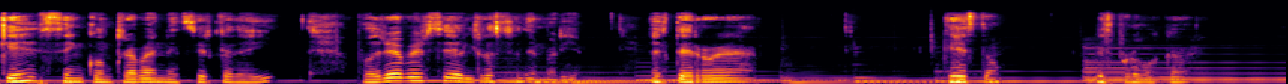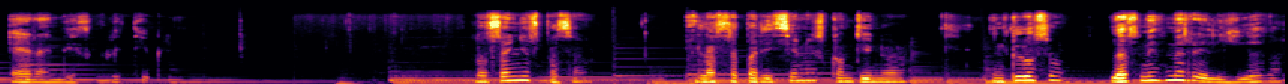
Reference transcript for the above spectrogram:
que se encontraba en cerca de ahí, podría verse el rostro de María. El terror que esto les provocaba era indescriptible. Los años pasaron y las apariciones continuaron. Incluso las mismas religiosas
